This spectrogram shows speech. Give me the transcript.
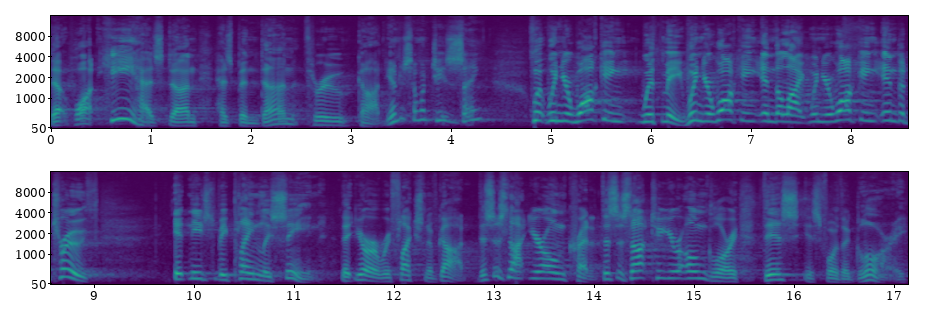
that what he has done has been done through God. You understand what Jesus is saying? When you're walking with me, when you're walking in the light, when you're walking in the truth, it needs to be plainly seen that you're a reflection of God. This is not your own credit. This is not to your own glory. This is for the glory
